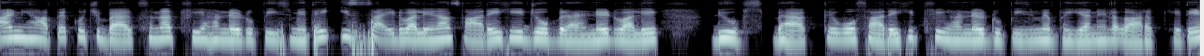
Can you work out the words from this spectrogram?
एंड यहाँ पर कुछ बैग्स ना थ्री हंड्रेड रुपीज़ में थे। इस साइड वाले ना सारे ही जो ब्रांडेड वाले ड्यूब्स बैग थे, वो सारे ही थ्री हंड्रेड रुपीज़ में भैया ने लगा रखे थे।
